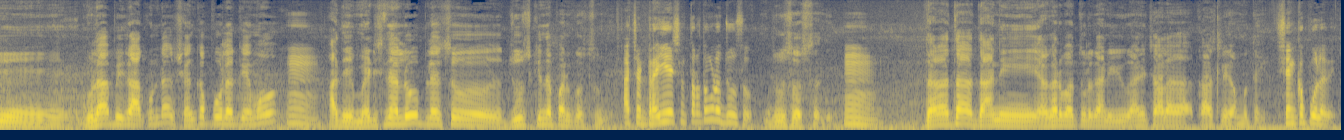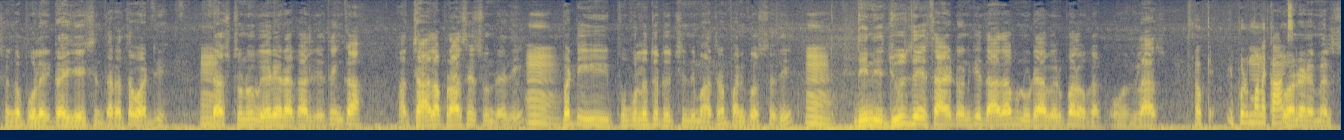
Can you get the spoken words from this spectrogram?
ఈ గులాబీ కాకుండా శంఖ పూలకేమో మ్మ్. అది మెడిసినల్ ప్లస్ జ్యూస్ కింద పనికొస్తుంది. అచ్చా డ్రై చేసిన తర్వాత కూడా జ్యూసు? జ్యూస్ వస్తుంది. తర్వాత దాని అగరబత్తులు కానీ ఇవి కానీ చాలా కాస్ట్లీగా అమ్ముతాయి. శంఖ పూలది శంఖ పూలకి డ్రై చేసిన తర్వాత వాటి డస్ట్ను వేరే రకాలు చేస్తే ఇంకా చాలా ప్రాసెస్ ఉంది అది. బట్ ఈ పువ్వులతో వచ్చింది మాత్రం పనికొస్తుంది. దీన్ని జ్యూస్ చేసి తాగడానికి దాదాపు నూట యాభై రూపాయలు ఒక ఒక గ్లాస్. ఓకే. ఇప్పుడు మన టూ హండ్రెడ్ ఎంఎల్స్.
